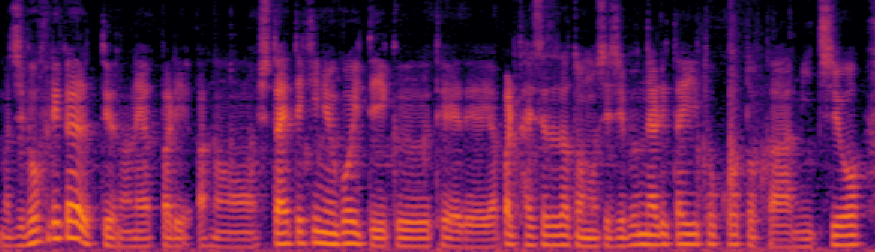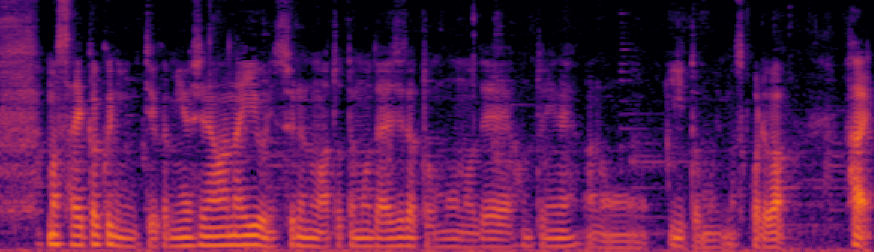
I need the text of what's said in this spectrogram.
まあ、自分を振り返るっていうのはねやっぱりあの主体的に動いていく体でやっぱり大切だと思うし自分のやりたいとことか道を、まあ、再確認っていうか見失わないようにするのはとても大事だと思うので本当にねあのいいと思いますこれは。はい。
